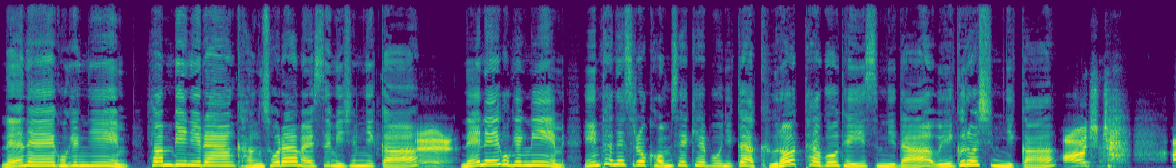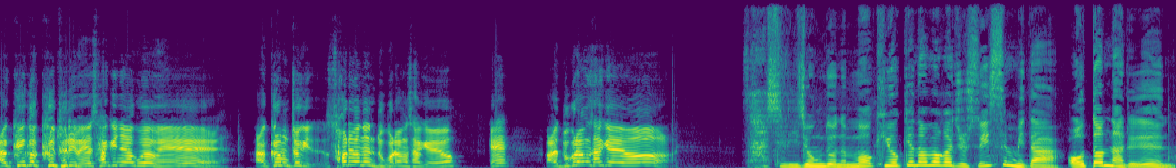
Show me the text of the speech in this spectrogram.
네네 고객님 현빈이랑 강소라 말씀이십니까? 네. 네네 고객님 인터넷으로 검색해 보니까 그렇다고 돼 있습니다. 왜 그러십니까? 아 진짜 아 그러니까 그 둘이 왜 사귀냐고요 왜? 아 그럼 저기 서련은 누구랑 사귀어요? 예? 아 누구랑 사귀어요? 사실 이 정도는 뭐 귀엽게 넘어가 줄 수 있습니다. 어떤 날은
